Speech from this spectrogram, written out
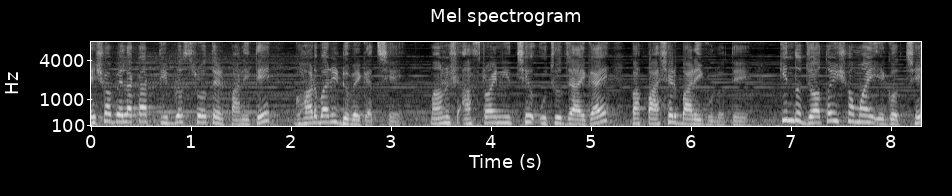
এসব এলাকার তীব্র স্রোতের পানিতে ঘরবাড়ি ডুবে গেছে। মানুষ আশ্রয় নিচ্ছে উঁচু জায়গায় বা পাশের বাড়িগুলোতে। কিন্তু যতই সময় এগোচ্ছে,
